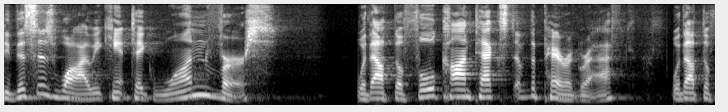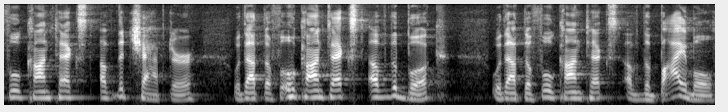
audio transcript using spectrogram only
See, this is why we can't take one verse without the full context of the paragraph, without the full context of the chapter, without the full context of the book, without the full context of the Bible,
